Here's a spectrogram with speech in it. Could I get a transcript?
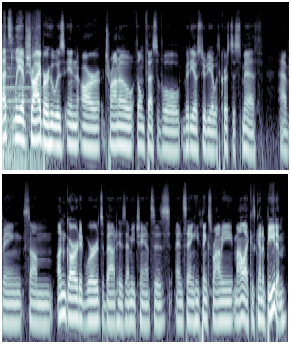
That's Liev Schreiber, who was in our Toronto Film Festival video studio with Krista Smith, having some unguarded words about his Emmy chances and saying he thinks Rami Malek is going to beat him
